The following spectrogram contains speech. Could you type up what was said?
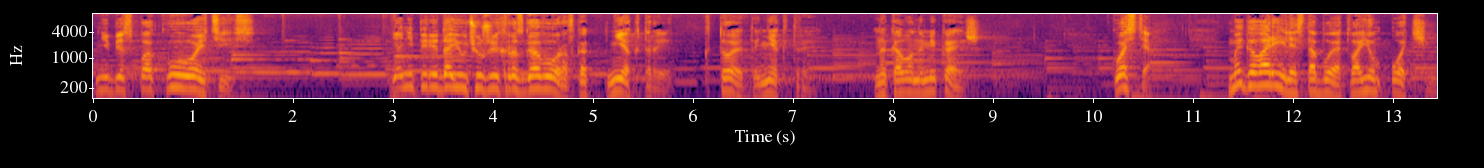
Не беспокойтесь. Я не передаю чужих разговоров, как некоторые. Кто это некоторые? На кого намекаешь? Костя, мы говорили с тобой о твоем отчиме.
